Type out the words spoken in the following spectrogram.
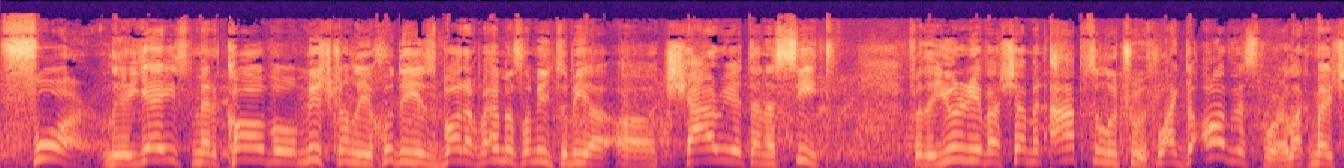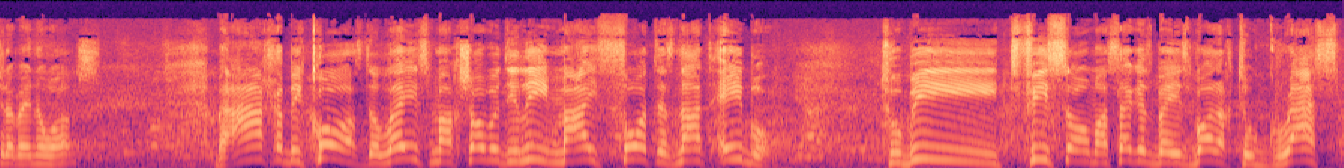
For liyayis merkavo mishkan liyachudi is barach be'emes lamid to be a, a, chariot and a seat for the unity of Hashem in absolute truth, like the others were, like Moshe Rabbeinu was. Because the leis machshava dili, my thought is not able to be tfiso maseges be'izbarach to grasp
